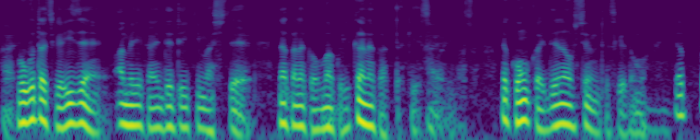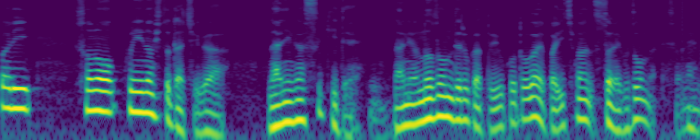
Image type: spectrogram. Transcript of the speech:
はい。はい、僕たちが以前アメリカに出ていきまして、なかなかうまくいかなかったケースがあります、で今回出直してるんですけども、やっぱりその国の人たちが何が好きで何を望んでるかということがやっぱり一番ストライクゾーンなんですよね、で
